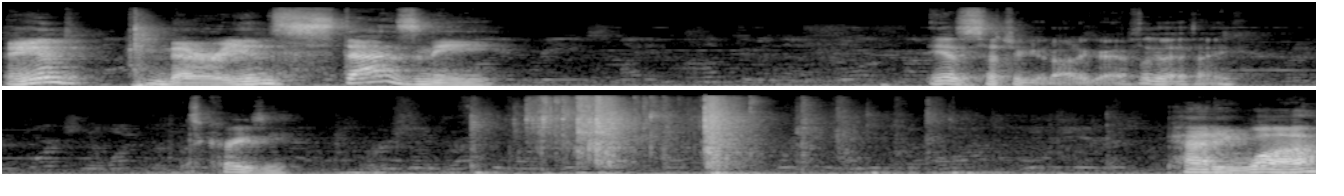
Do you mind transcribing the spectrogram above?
And Marian Stastny. He has such a good autograph. Look at that thing. It's crazy. Patty Waugh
